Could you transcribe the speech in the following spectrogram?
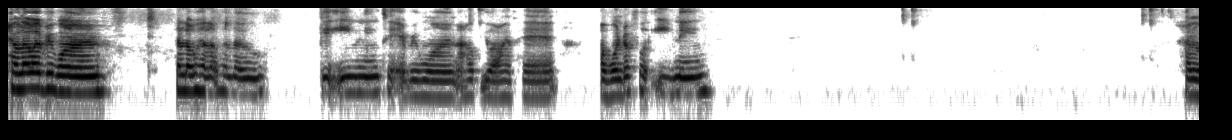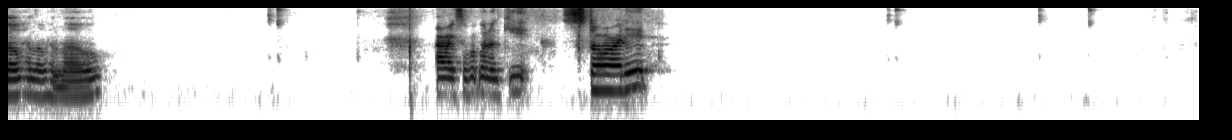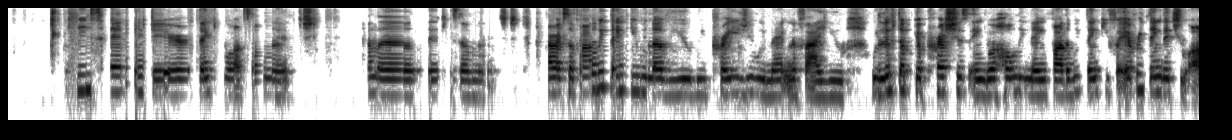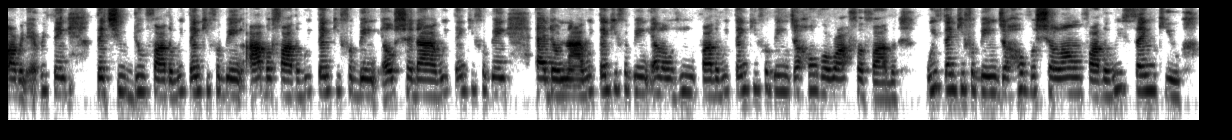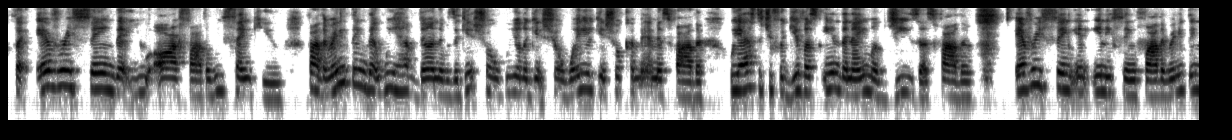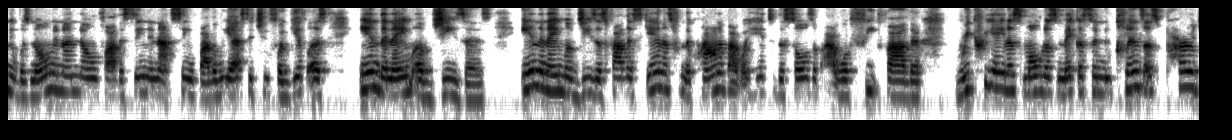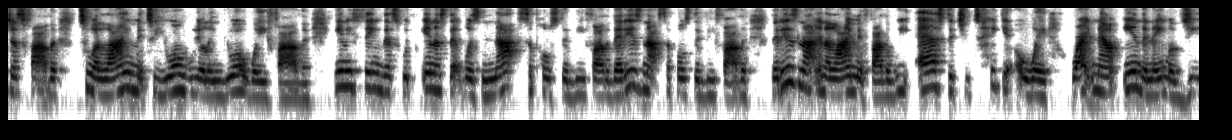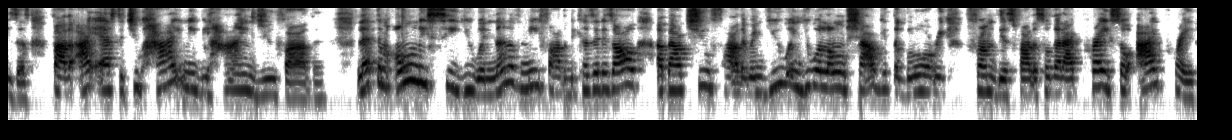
Hello, everyone. Hello, hello, hello. Good evening to everyone. I hope you all have had a wonderful evening. Hello, hello, hello. All right, so we're going to get started. Please tag and share. Thank you all so much. Hello. Thank you so much. All right. So, Father, we thank you. We love you. We praise you. We magnify you. We lift up your precious and your holy name, Father. We thank you for everything that you are and everything that you do, Father. We thank you for being Abba, Father. We thank you for being El Shaddai. We thank you for being Adonai. We thank you for being Elohim, Father. We thank you for being Jehovah Rapha, Father. We thank you for being Jehovah Shalom, Father. We thank you for everything that you are, Father. We thank you. Father, anything that we have done that was against your will, against your way, against your commandments, Father, we ask that you forgive us in the name of Jesus, Father everything and anything, Father, anything that was known and unknown, Father, seen and not seen, Father. We ask that you forgive us in the name of Jesus. In the name of Jesus, Father, scan us from the crown of our head to the soles of our feet, Father. Recreate us, mold us, make us anew, cleanse us, purge us, Father, to alignment to your will and your way, Father. Anything that's within us that was not supposed to be, Father, that is not supposed to be, Father, that is not in alignment, Father, we ask that you take it away right now in the name of Jesus. Father, I ask that you hide me behind you, Father. Let them only see you and none of me, Father, because it is all about you, Father, and you and you alone shall get the glory from this, Father, so that I pray. So I pray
